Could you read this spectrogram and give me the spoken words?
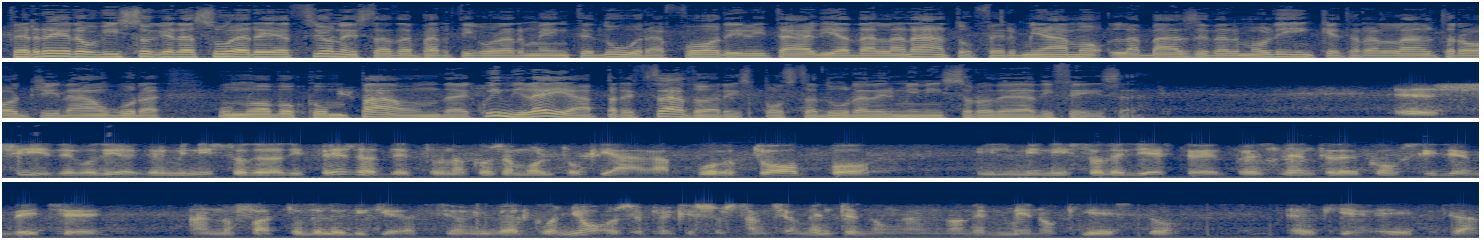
Ferrero, visto che la sua reazione è stata particolarmente dura, fuori l'Italia dalla Nato, fermiamo la base d'Armolin che tra l'altro oggi inaugura un nuovo compound, quindi lei ha apprezzato la risposta dura del Ministro della Difesa? Eh, sì, devo dire che il Ministro della Difesa ha detto una cosa molto chiara, purtroppo il Ministro degli Esteri e il Presidente del Consiglio invece hanno fatto delle dichiarazioni vergognose perché sostanzialmente non hanno nemmeno chiesto eh, chiarezza.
